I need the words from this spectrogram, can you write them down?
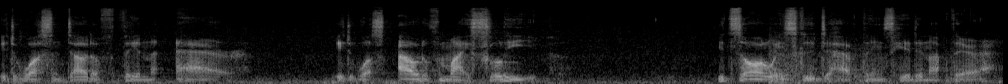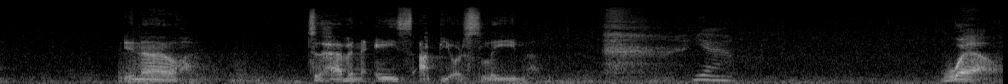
it wasn't out of thin air. It was out of my sleeve. It's always good to have things hidden up there. You know, to have an ace up your sleeve. Yeah. Well,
